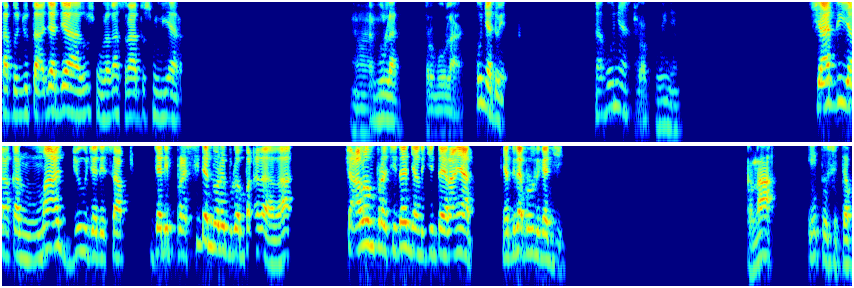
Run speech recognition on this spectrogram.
1 juta aja dia harus mengeluarkan 100 miliar Hmm, per bulan. per bulan. Punya duit? Nggak punya. Nggak punya. Jadi yang akan maju jadi sab- jadi presiden 2024 adalah calon presiden yang dicintai rakyat, yang tidak perlu digaji. Karena itu setiap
